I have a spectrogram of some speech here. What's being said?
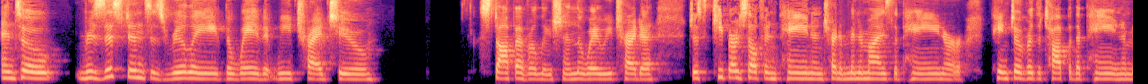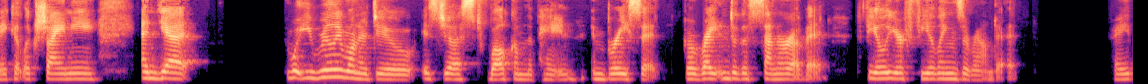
And so resistance is really the way that we try to stop evolution, the way we try to just keep ourselves in pain and try to minimize the pain or paint over the top of the pain and make it look shiny. And yet, what you really want to do is just welcome the pain, embrace it, go right into the center of it, feel your feelings around it. Right?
